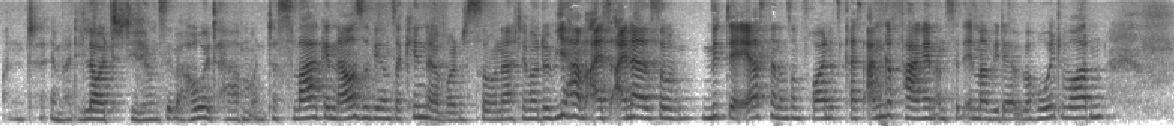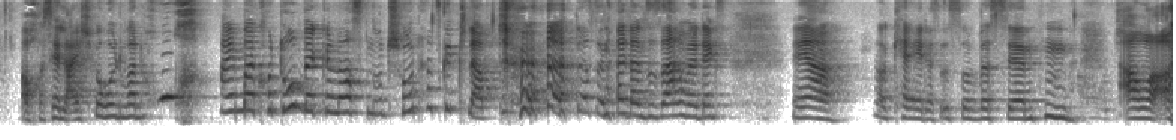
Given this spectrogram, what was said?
Und immer die Leute, die uns überholt haben. Und das war genauso wie unser Kinderwunsch. So nach dem Motto, wir haben als einer so mit der ersten in unserem Freundeskreis angefangen und sind immer wieder überholt worden. Auch sehr leicht überholt worden. Huch, einmal Kondom weggelassen und schon hat es geklappt. das sind halt dann so Sachen, wo du denkst, ja, okay, das ist so ein bisschen, hm, aua.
